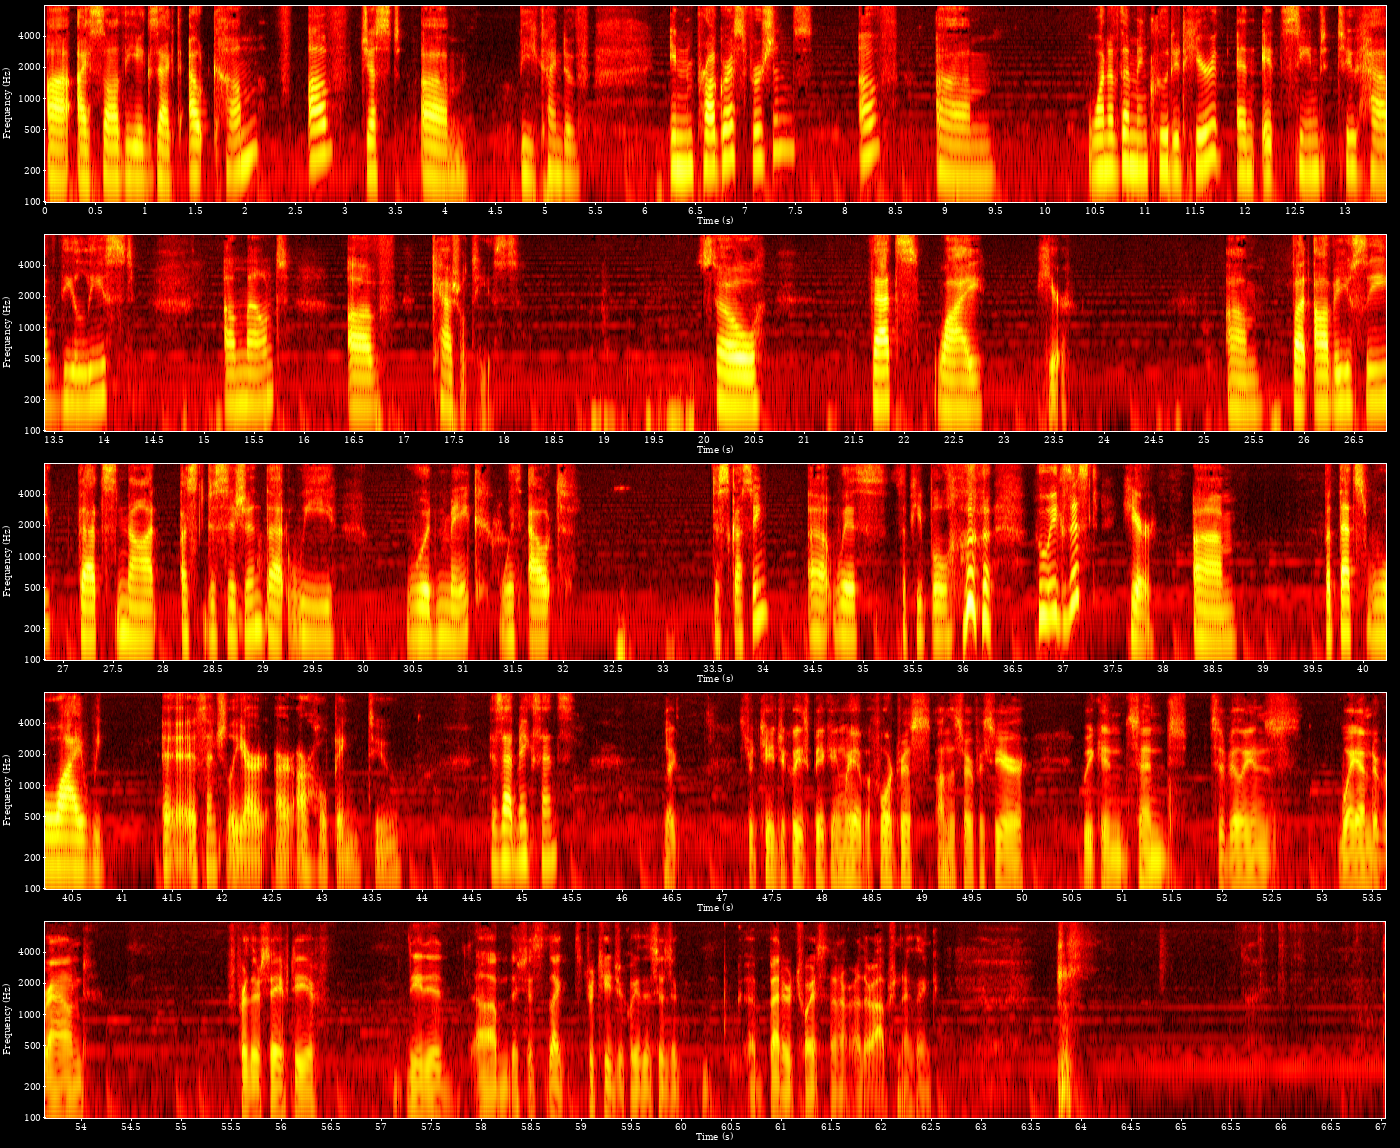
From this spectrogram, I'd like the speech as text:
uh, I saw the exact outcome of, just um, the kind of in progress versions of. Um, one of them included here, and it seemed to have the least amount of casualties. So that's why here. Um, but obviously, that's not a decision that we would make without discussing uh, with the people who exist here. Um, but that's why we uh, essentially are, are are hoping to. Does that make sense? Like strategically speaking, we have a fortress on the surface here. We can send civilians way underground for their safety if needed. Um, it's just like strategically, this is a, a better choice than our other option, I think.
